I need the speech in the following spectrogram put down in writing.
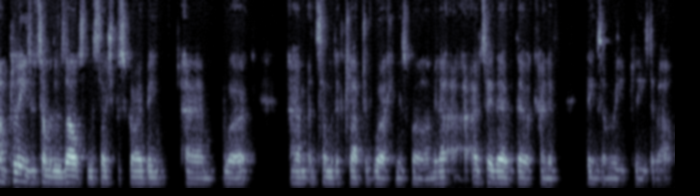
am pleased with some of the results in the social prescribing um, work um, and some of the collaborative working as well. I mean, I, I would say there, there are kind of things I'm really pleased about.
